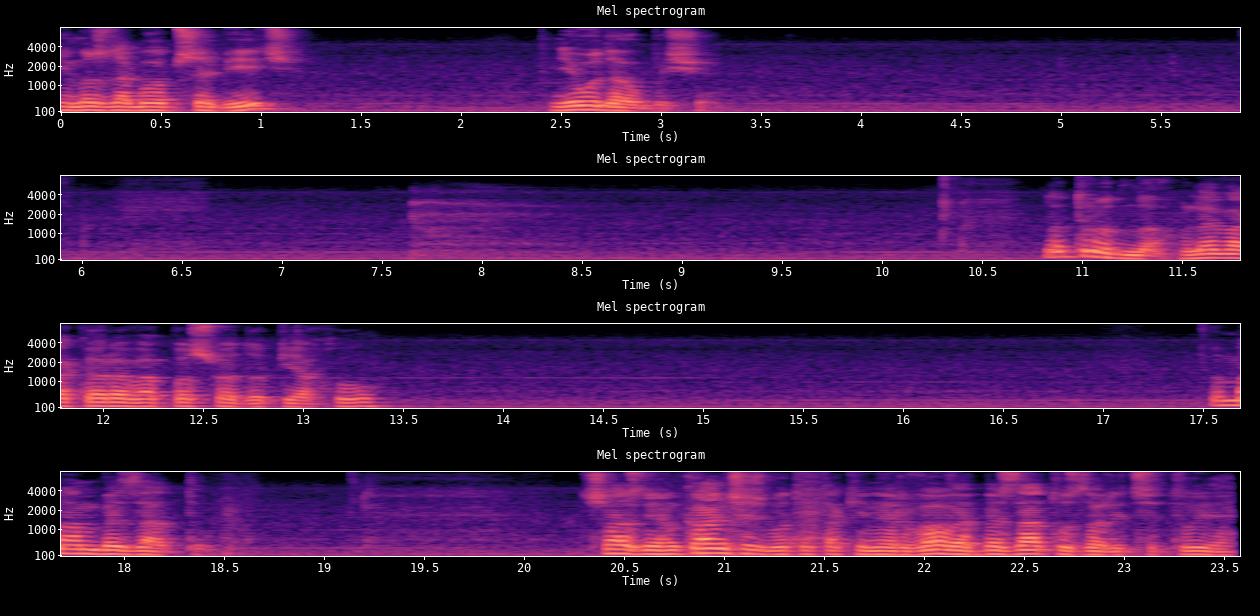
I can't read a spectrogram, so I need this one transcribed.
Nie można było przebić. Nie udałby się. No trudno. Lewa korowa poszła do piachu. To mam bez atu. Trzeba z nią kończyć, bo to takie nerwowe. Bez atu zalicytuję.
